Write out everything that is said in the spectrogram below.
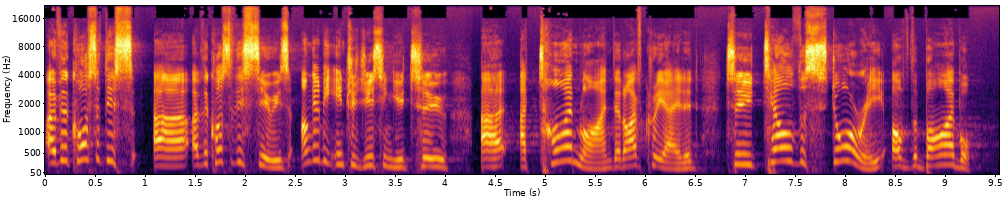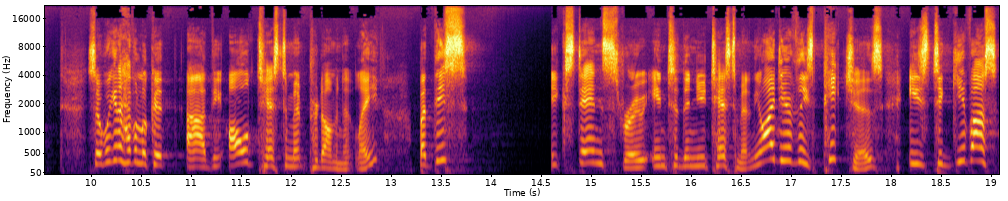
Over the course of this, uh, over the course of this series, I'm going to be introducing you to uh, a timeline that I've created to tell the story of the Bible. So we're going to have a look at uh, the Old Testament predominantly, but this extends through into the New Testament. And the idea of these pictures is to give us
